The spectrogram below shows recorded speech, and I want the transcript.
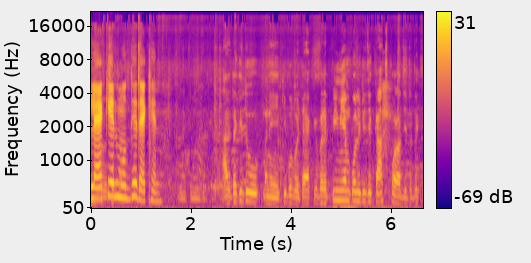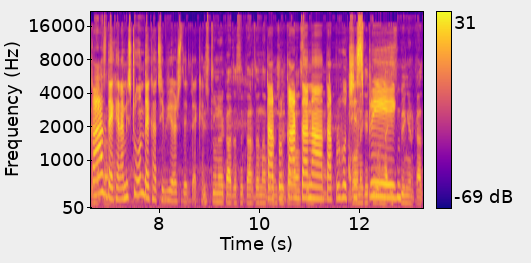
ব্ল্যাকের হলো মধ্যে দেখেন। এর। আর এটা কিন্তু মানে কি বলব এটা একেবারে প্রিমিয়াম কোয়ালিটি যে কাজ করা যেটা দেখছি কাজ দেখেন আমি স্টোন দেখাচ্ছি ভিউয়ার্সদের দেখেন। স্টোনের কাজ আছে কারদানা তারপর কারদানা হ্যাঁ। তারপর হচ্ছে স্প্রিং স্প্রিং এর কাজ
